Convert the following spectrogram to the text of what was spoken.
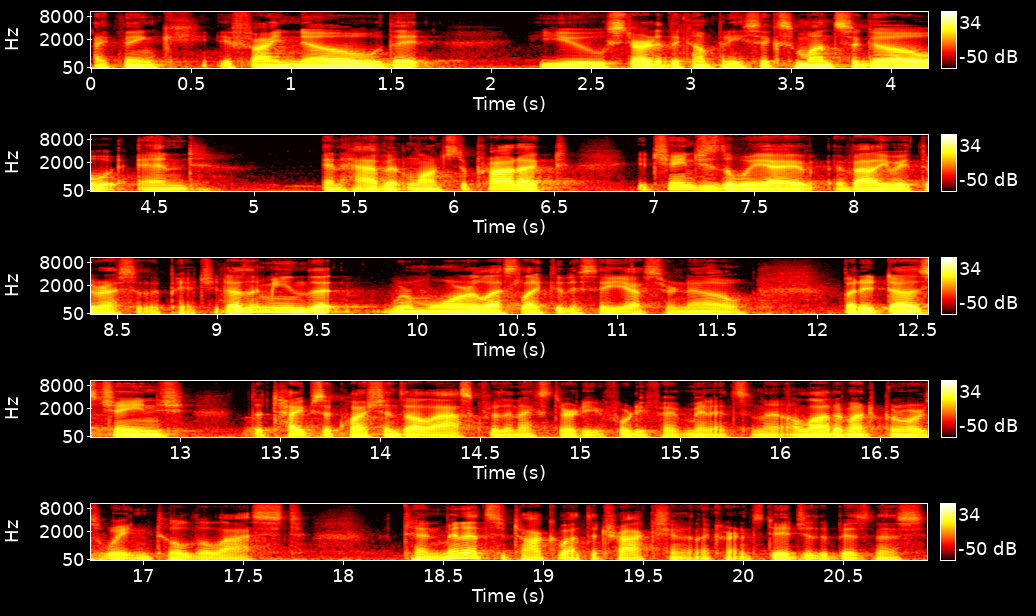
I think if I know that you started the company six months ago and, and haven't launched a product, it changes the way I evaluate the rest of the pitch. It doesn't mean that we're more or less likely to say yes or no, but it does change the types of questions I'll ask for the next 30 or 45 minutes. And a lot of entrepreneurs wait until the last 10 minutes to talk about the traction and the current stage of the business.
